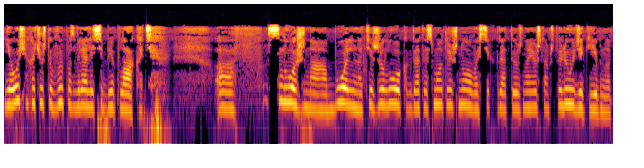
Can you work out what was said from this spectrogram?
я очень хочу, чтобы вы позволяли себе плакать. А, сложно, больно, тяжело, когда ты смотришь новости, когда ты узнаешь там, что люди гибнут.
